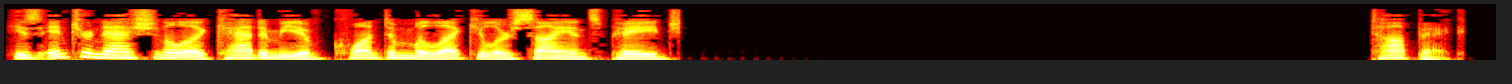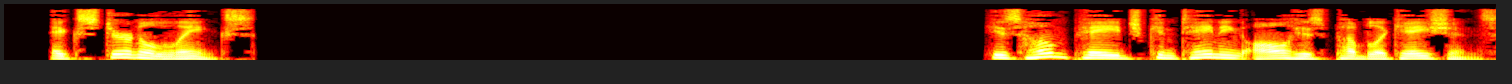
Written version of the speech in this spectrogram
His International Academy of Quantum Molecular Science page. External links. His home page containing all his publications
